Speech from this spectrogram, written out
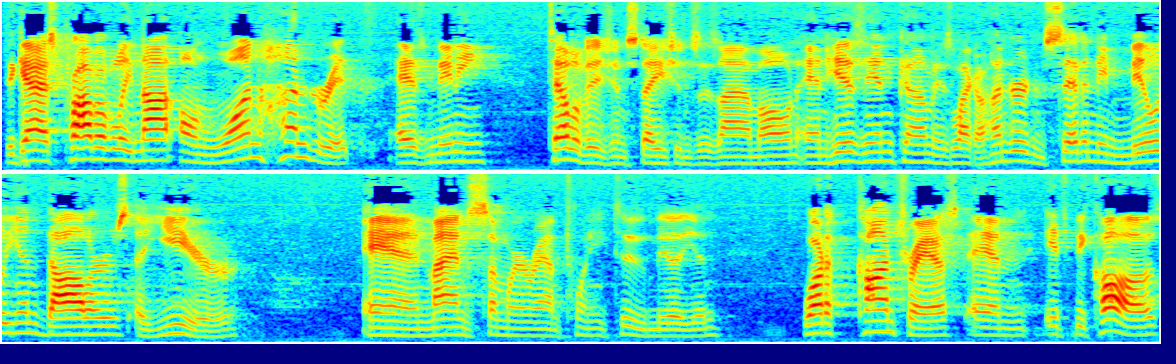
The guy's probably not on one hundredth as many television stations as I'm on, and his income is like $170 million a year and mine's somewhere around 22 million. What a contrast, and it's because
